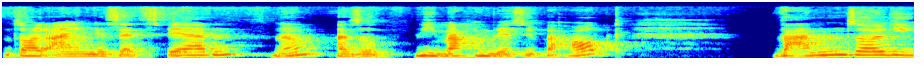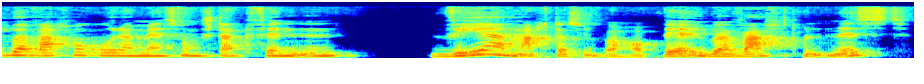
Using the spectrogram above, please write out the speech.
soll eingesetzt werden? Ne? Also wie machen wir es überhaupt? Wann soll die Überwachung oder Messung stattfinden? Wer macht das überhaupt? Wer überwacht und misst?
